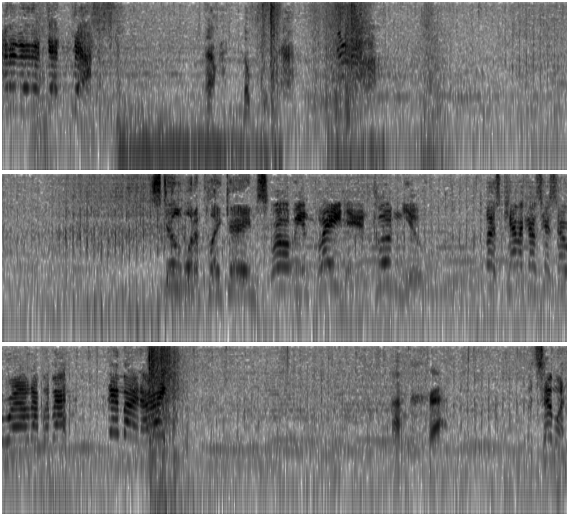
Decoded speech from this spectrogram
And it is a dead bat. Ah, nope. Still want to play games? We're all being played here, including you. Those chemicals you're so riled up about, they're mine, all right? Ah, crap. But someone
